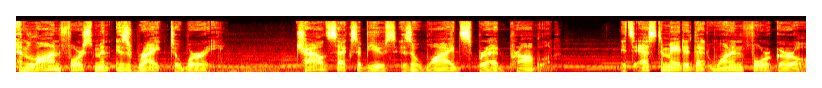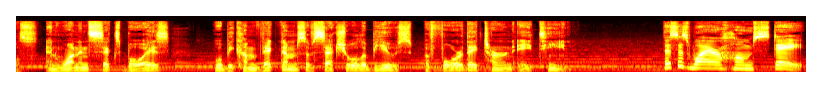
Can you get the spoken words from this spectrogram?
And law enforcement is right to worry. Child sex abuse is a widespread problem. It's estimated that one in four girls and one in six boys will become victims of sexual abuse before they turn 18. This is why our home state,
